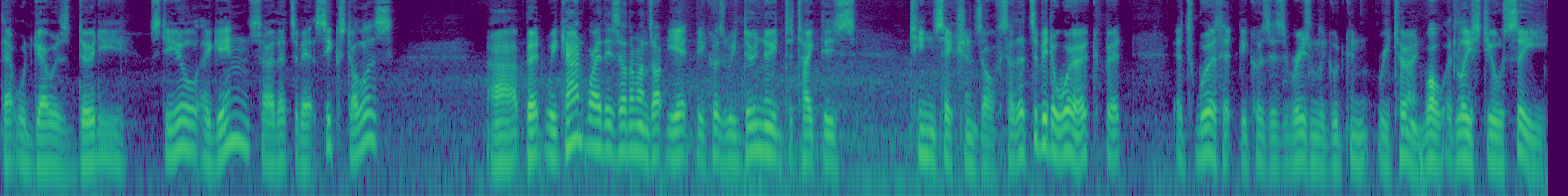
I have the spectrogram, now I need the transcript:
that would go as dirty steel again, so that's about $6. Uh, but we can't weigh these other ones up yet because we do need to take these tin sections off. So that's a bit of work, but it's worth it because there's a reasonably good return. Well, at least you'll see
